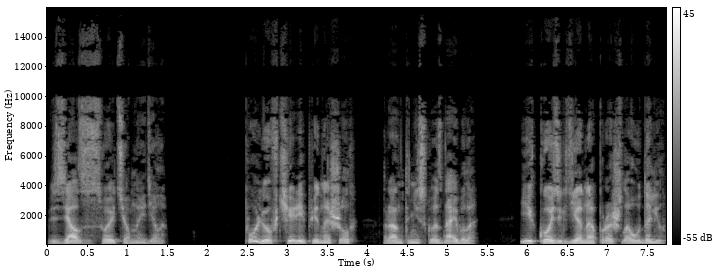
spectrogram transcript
взял за свое темное дело. Пулю в черепе нашел, рана-то не сквозная была, и кость, где она прошла, удалил.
